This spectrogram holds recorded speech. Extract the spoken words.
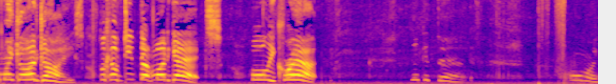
Oh my god, guys! Look how deep that mud gets! Holy crap! Look at that! Oh my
